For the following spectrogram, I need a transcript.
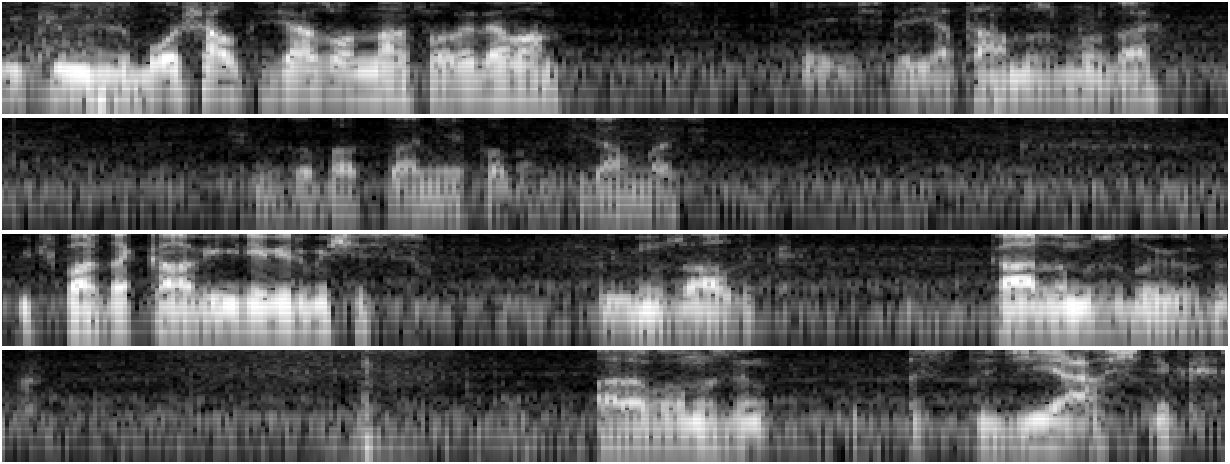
yükümüzü boşaltacağız. Ondan sonra devam. E işte yatağımız burada. Şurada battaniye falan filan var. 3 bardak kahveyi devirmişiz. Suyumuzu aldık. Karnımızı doyurduk. Arabamızın ısıtıcıyı açtık.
